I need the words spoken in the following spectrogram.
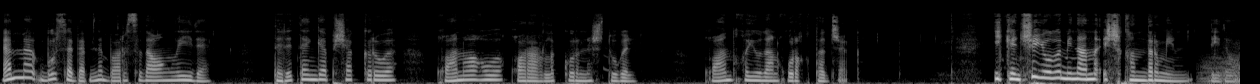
Әмма бу сәбәпне барысы да аңлый иде. Тере тәнгә пычак керүе кан агуы карарлык күренеш түгел. Кан коюдан курыкты джек. Икенче юлы мин аны ычкындырмыйм диде ул.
